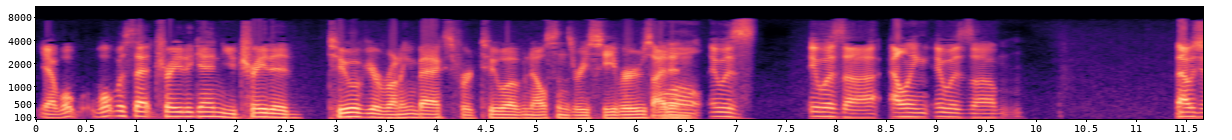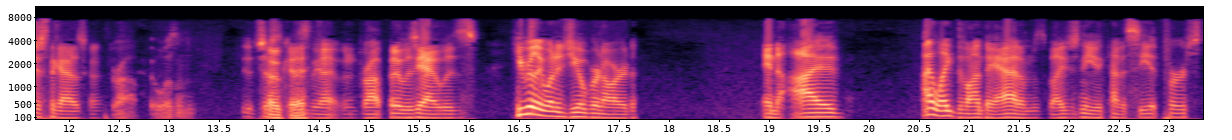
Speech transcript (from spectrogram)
Yeah, what what was that trade again? You traded two of your running backs for two of Nelson's receivers. I didn't. well, it was, it was uh Elling. It was um. That was just the guy I was going to drop. It wasn't. It was just Okay. it was the guy I was going to drop. But it was yeah. It was. He really wanted Gio Bernard, and I, I like Davante Adams, but I just need to kind of see it first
